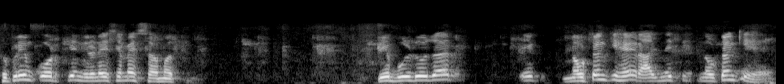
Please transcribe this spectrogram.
सुप्रीम कोर्ट के निर्णय से मैं सहमत हूँ। ये बुलडोज़र एक नौटंकी है, राजनीतिक नौटंकी है।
